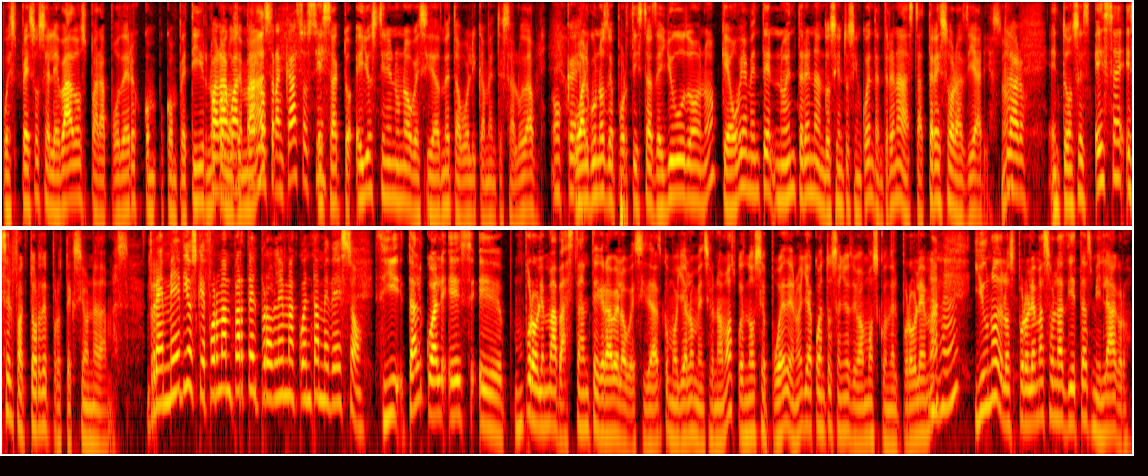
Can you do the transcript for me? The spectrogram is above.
pues pesos elevados para poder competir ¿no? para con los demás. los trancazos, sí. Exacto, ellos tienen una obesidad metabólicamente saludable. O algunos deportistas de judo, ¿no? Que obviamente no entrenan 250, entrenan hasta tres horas diarias, ¿no? Claro. Entonces, ese es el factor de protección nada más. Remedios que forman parte del problema, cuéntame de eso. Sí, tal cual es eh, un problema bastante grave la obesidad, como ya lo mencionamos, pues no se puede, ¿no? Ya cuántos años llevamos con el problema. Y uno de los problemas son las dietas milagro,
